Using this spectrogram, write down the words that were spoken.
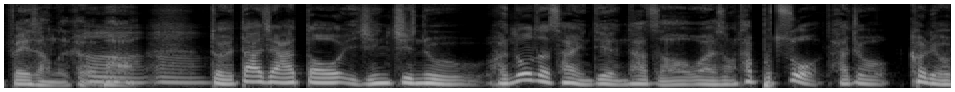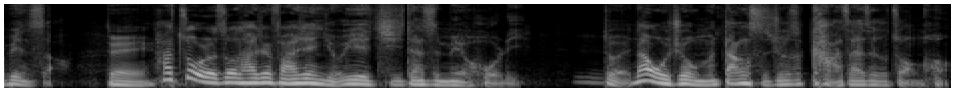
非常的可怕。嗯，嗯，对，大家都已经进入很多的餐饮店，他只要外送，他不做，他就客流变少。对，他做了之后，他就发现有业绩，但是没有获利。对，那我觉得我们当时就是卡在这个状况。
